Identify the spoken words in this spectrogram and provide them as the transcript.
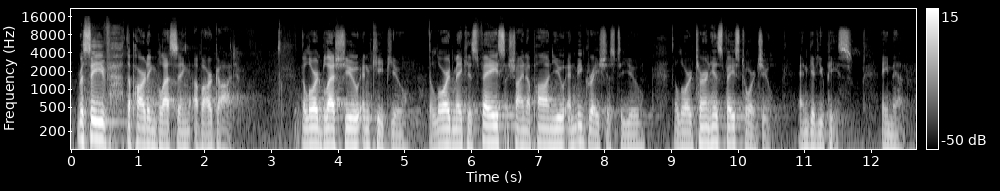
Receive the parting blessing of our God. The Lord bless you and keep you. The Lord make his face shine upon you and be gracious to you. The Lord turn his face towards you and give you peace. Amen.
